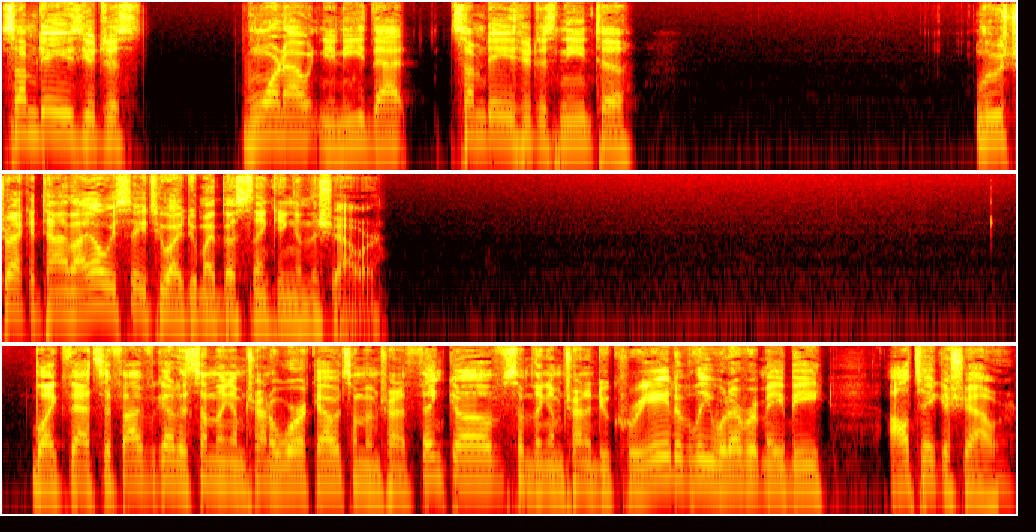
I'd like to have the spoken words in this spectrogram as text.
Some days you're just worn out and you need that. Some days you just need to lose track of time. I always say too, I do my best thinking in the shower. Like that's if I've got a, something I'm trying to work out, something I'm trying to think of, something I'm trying to do creatively, whatever it may be, I'll take a shower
